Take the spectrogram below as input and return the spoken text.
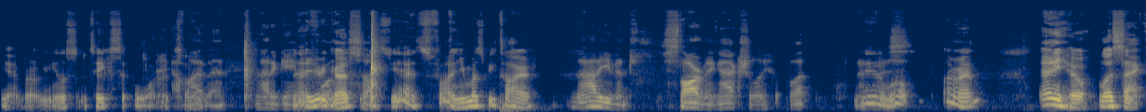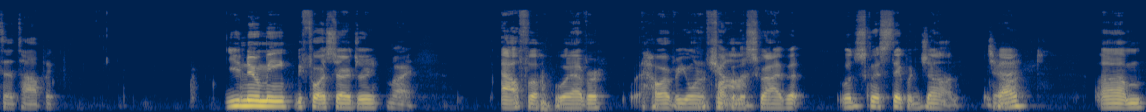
Yeah, bro. You listen, take a sip of water. It's Oh, my fine. bad. Had a game. No, you're before good. this, So Yeah, it's fine. You must be tired. not even starving actually, but Yeah, anyways, well, all right. Anywho, listen, back to the topic. you knew me before surgery, Right. Alpha, whatever, however you want to fucking John. describe it. We're just gonna stick with John. Okay. John. Um,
